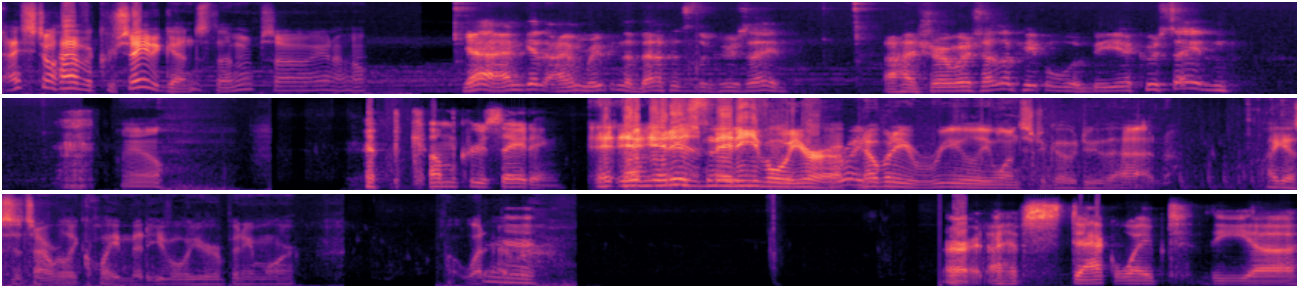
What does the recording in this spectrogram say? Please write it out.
I still have a crusade against them, so you know. Yeah, I'm getting. I'm reaping the benefits of the crusade. I sure wish other people would be a crusading. Well, Come crusading. it, it, it is medieval Europe. great. Nobody really wants to go do that. I guess it's not really quite medieval Europe anymore. But whatever. All right, I have stack wiped the uh,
